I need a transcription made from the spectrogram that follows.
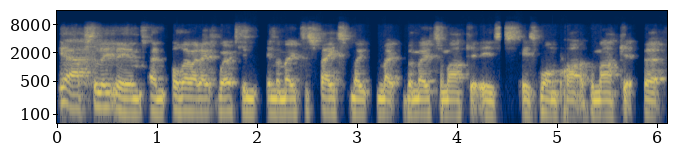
Yeah, absolutely. And, and, although I don't work in, in the motor space, mo- mo- the motor market is is one part of the market, but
